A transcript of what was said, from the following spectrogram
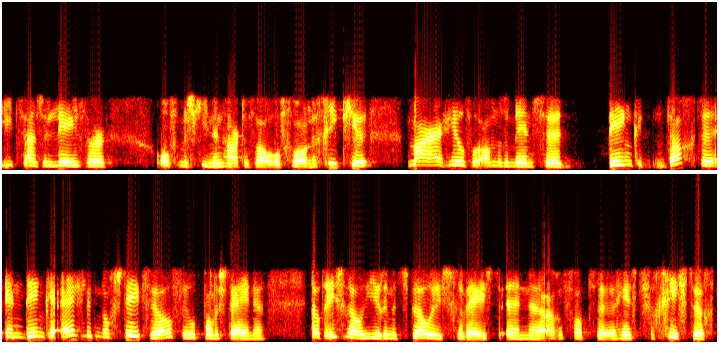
iets aan zijn lever of misschien een hartaanval of gewoon een griepje. Maar heel veel andere mensen denken, dachten en denken eigenlijk nog steeds wel, veel Palestijnen, dat Israël hier in het spel is geweest en Arafat heeft vergiftigd.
